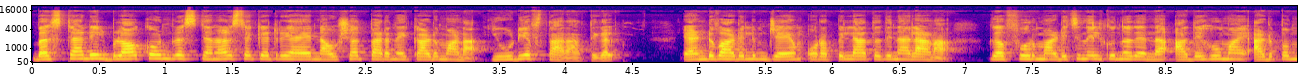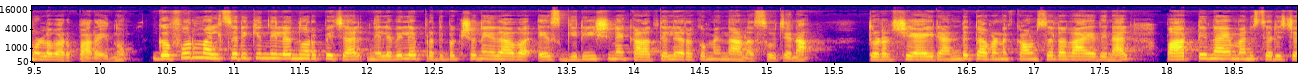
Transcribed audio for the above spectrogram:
ബസ് സ്റ്റാൻഡിൽ ബ്ലോക്ക് കോൺഗ്രസ് ജനറൽ സെക്രട്ടറിയായ നൌഷാദ് പരനേക്കാടുമാണ് യു ഡി എഫ് സ്ഥാനാർത്ഥികൾ. രണ്ടു വാർഡിലും ജയം ഉറപ്പില്ലാത്തതിനാലാണ് ഗഫൂർ മടിച്ചു നിൽക്കുന്നതെന്ന് അദ്ദേഹവുമായി അടുപ്പമുള്ളവർ പറയുന്നു. ഗഫൂർ മത്സരിക്കുന്നില്ലെന്ന് ഉറപ്പിച്ചാൽ നിലവിലെ പ്രതിപക്ഷ നേതാവ് എസ് ഗിരീഷിനെ കളത്തിലിറക്കുമെന്നാണ് സൂചന. തുടർച്ചയായി രണ്ട് തവണ കൗൺസിലറായതിനാൽ പാർട്ടി നയമനുസരിച്ച്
